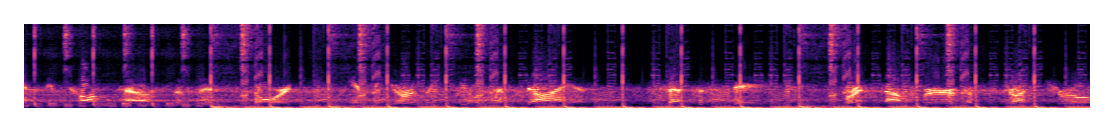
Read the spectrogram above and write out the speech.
bioactive compounds of this sort in the early human diet set the stage for a number of structural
